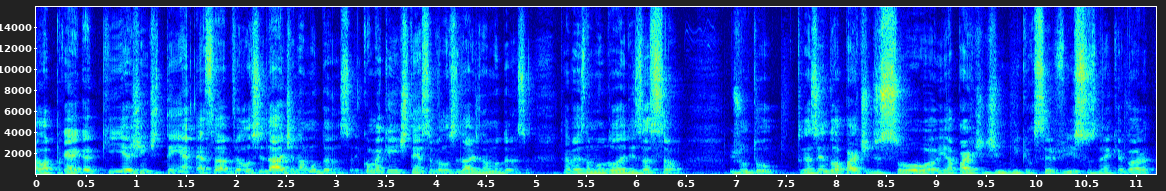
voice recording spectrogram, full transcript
Ela prega que a gente tenha essa velocidade na mudança. E como é que a gente tem essa velocidade na mudança? Através da modularização. Junto, trazendo a parte de SOA e a parte de microserviços, né? Que agora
